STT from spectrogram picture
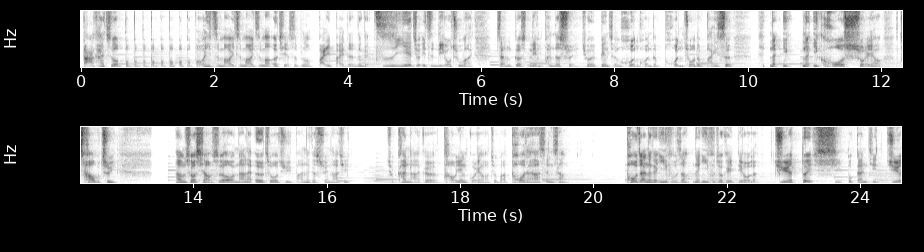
打开之后啵啵啵啵啵啵啵啵啵一直冒一直冒一直冒而且是那种白白的那个汁液就一直流出来整个脸盆的水就会变成浑浑的浑浊的白色那一那一口水哦超巨他们说小时候拿来恶作剧把那个水拿去就看哪个讨厌鬼哦就把它泼在他身上泼在那个衣服上那衣服就可以丢了绝对洗不干净，绝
